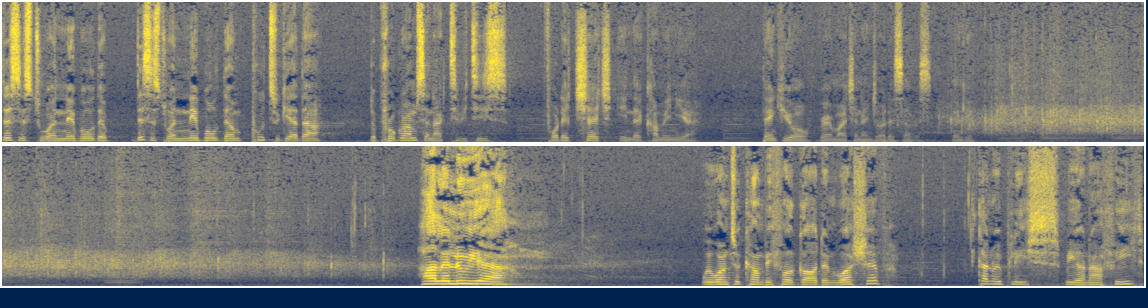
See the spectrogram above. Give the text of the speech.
This is to enable the, this is to enable them put together the programs and activities for the church in the coming year. Thank you all very much and enjoy the service. Thank you. Hallelujah. We want to come before God and worship. Can we please be on our feet?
